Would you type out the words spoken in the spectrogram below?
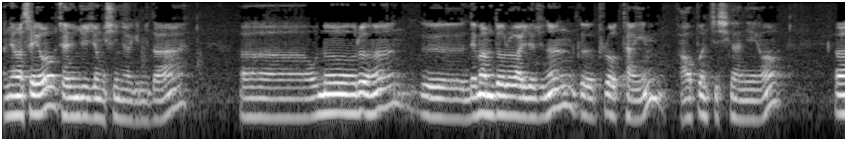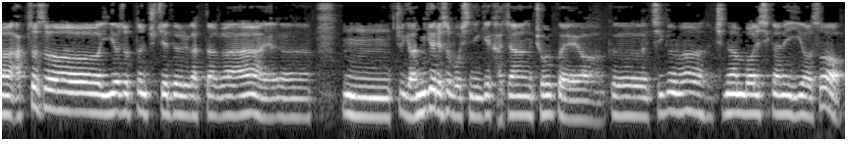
안녕하세요. 자연주의 정신이야기입니다. 어, 오늘은 그 내 맘대로 알려주는 그 floortime 아홉 번째 시간이에요. 어, 앞서서 이어졌던 주제들 갖다가 어, 음, 쭉 연결해서 보시는 게 가장 좋을 거예요. 그 지금은 지난번 시간에 이어서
